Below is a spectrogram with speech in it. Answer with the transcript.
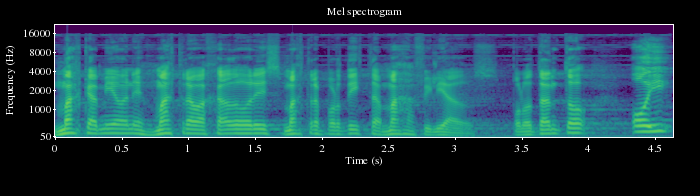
más camiones, más trabajadores, más transportistas, más afiliados. Por lo tanto, hoy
